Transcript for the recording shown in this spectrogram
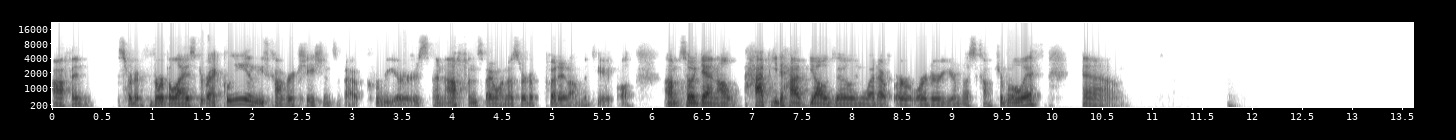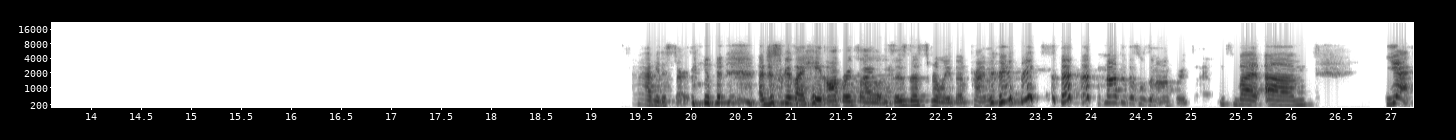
often sort of verbalized directly in these conversations about careers enough. And so I want to sort of put it on the table. Um, so again, I'll happy to have y'all go in whatever order you're most comfortable with. Um, I'm happy to start. Just because I hate awkward silences, that's really the primary reason. Not that this was an awkward silence, but um, Yes,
